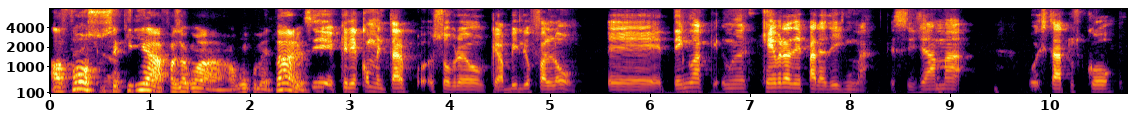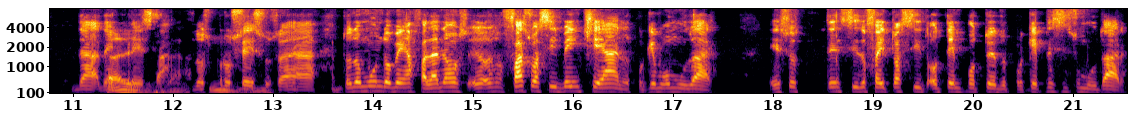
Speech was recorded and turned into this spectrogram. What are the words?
Alfonso, você queria fazer alguma, algum comentário? Sim, eu queria comentar sobre o que a Bíblia falou. É, tem uma, uma quebra de paradigma que se chama o status quo da, da empresa, dos processos. Ah, todo mundo vem a falar, não, eu faço assim 20 anos, porque vou mudar. Isso tem sido feito assim o tempo todo, porque preciso mudar.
